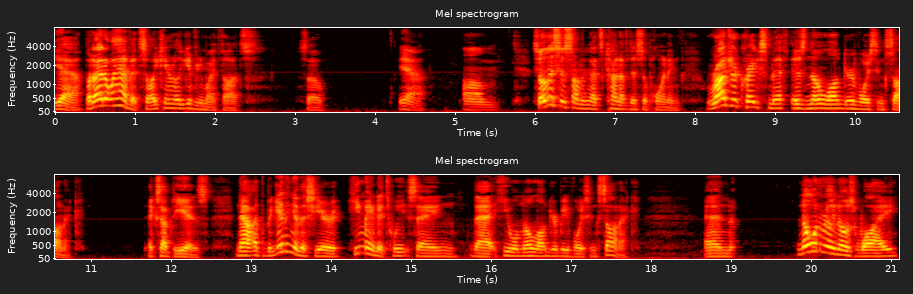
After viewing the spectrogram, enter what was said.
yeah, but I don't have it, so I can't really give you my thoughts. So yeah. Um so this is something that's kind of disappointing. Roger Craig Smith is no longer voicing Sonic except he is. Now, at the beginning of this year, he made a tweet saying that he will no longer be voicing Sonic. And no one really knows why.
